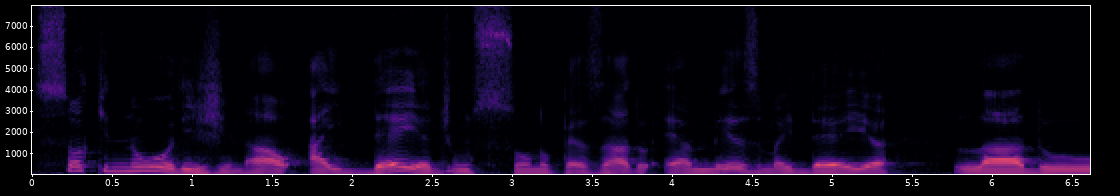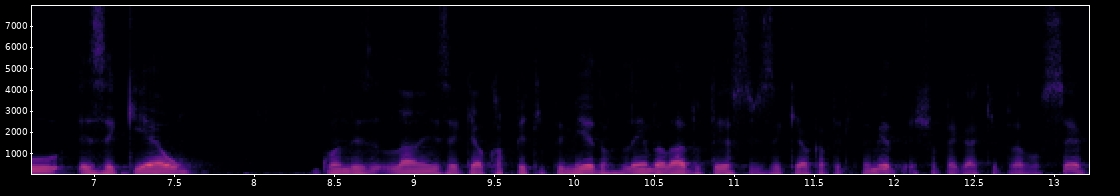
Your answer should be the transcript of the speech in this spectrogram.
Só que no original, a ideia de um sono pesado é a mesma ideia lá do Ezequiel, quando lá em Ezequiel capítulo 1, lembra lá do texto de Ezequiel capítulo 1? Deixa eu pegar aqui para você,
